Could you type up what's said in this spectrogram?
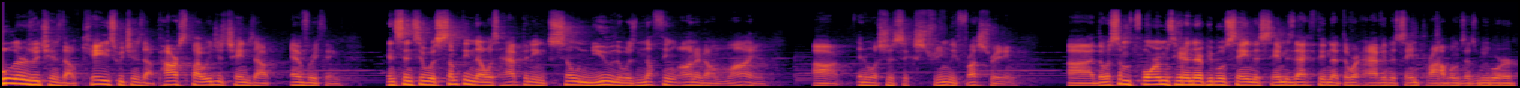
coolers, we changed out case, we changed out power supply, we just changed out everything. And since it was something that was happening so new, there was nothing on it online, uh, and it was just extremely frustrating. Uh, there was some forums here and there, people saying the same exact thing that they were having the same problems as we were,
